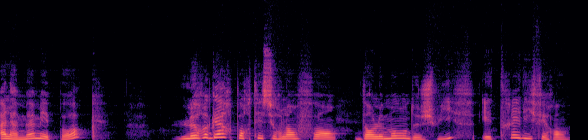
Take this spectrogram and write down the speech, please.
À la même époque, le regard porté sur l'enfant dans le monde juif est très différent.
